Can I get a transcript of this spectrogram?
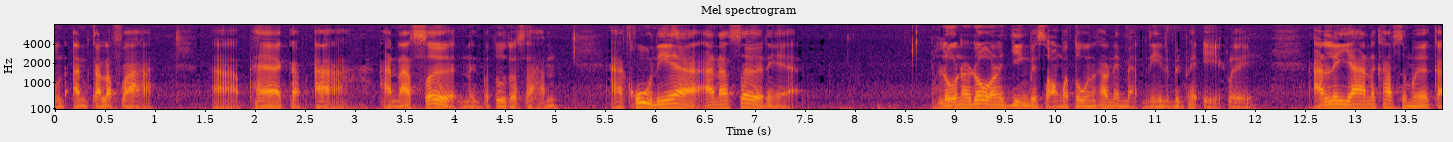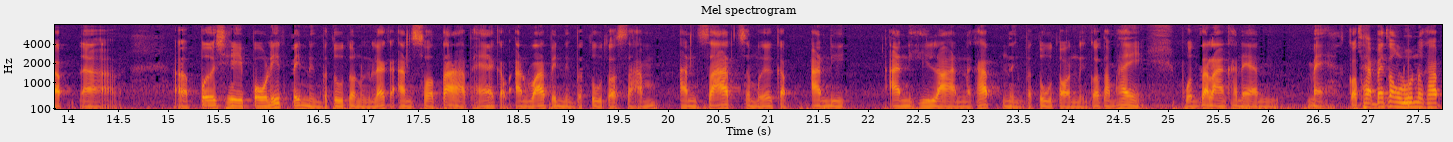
0อันกาลาฟา แพ้กับอาอานาเซอร์1ประตูต่อ3อ่าคู่นี้อานาเซอร์เนี่ยโรนัลโดนะยิงไป 2 ประตูนะครับในแมตช์นี้เป็นพระเอกเลยอันเลยานะครับเสมอกับเปอร์เชโปลิสเป็น1ประตูต่อ1แล้วก็อันซอต้าแพ้กับอันวาดเป็น1ประตูต่อ 3 อันซาร์เสมอกับอันอันฮิลานนะครับ1ประตูต่อ 1 ก็ทำให้ผลตารางคะแนนแหมก็แทบไม่ต้องลุ้นนะครับ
